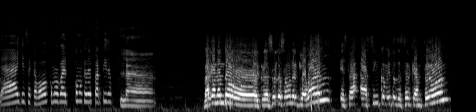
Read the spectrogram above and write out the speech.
Ya, ya se acabó. ¿Cómo va el- cómo quedó el partido? La, Va ganando el Cruz Azul 2 a 1 el global. Está a 5 minutos de ser campeón.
